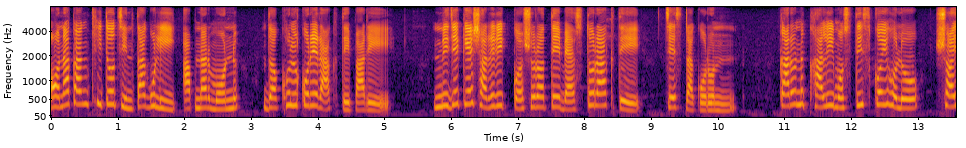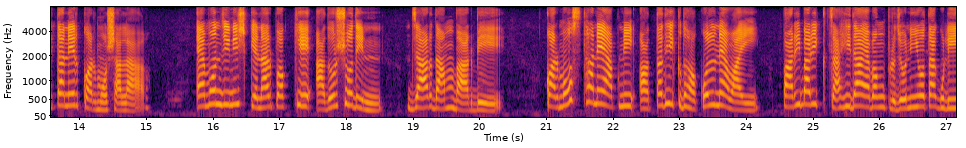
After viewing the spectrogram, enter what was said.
অনাকাঙ্ক্ষিত চিন্তাগুলি আপনার মন দখল করে রাখতে পারে। নিজেকে শারীরিক কসরতে ব্যস্ত রাখতে চেষ্টা করুন। কারণ খালি মস্তিষ্কই হলো শয়তানের কর্মশালা। এমন জিনিস কেনার পক্ষে আদর্শ দিন, যার দাম বাড়বে। কর্মস্থানে আপনি অত্যাধিক ধকল নেওয়ায় পারিবারিক চাহিদা এবং প্রয়োজনীয়তাগুলি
